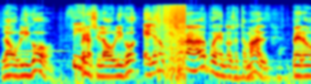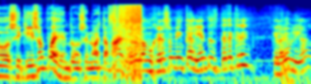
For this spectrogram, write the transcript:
La obligó. Sí. Bueno, si la obligó, ella no quiso nada, pues entonces está mal. Pero si quiso, pues entonces no está mal. Pero las mujeres son bien calientes, ¿usted le cree? Que la haya obligado.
